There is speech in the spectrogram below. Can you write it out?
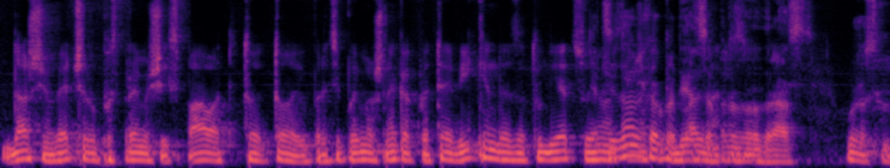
daš im večeru, pospremiš ih spavati, to je to. I u principu imaš nekakve te vikende za tu djecu. Ti znaš kako djeca brzo odrastu? Užasno.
